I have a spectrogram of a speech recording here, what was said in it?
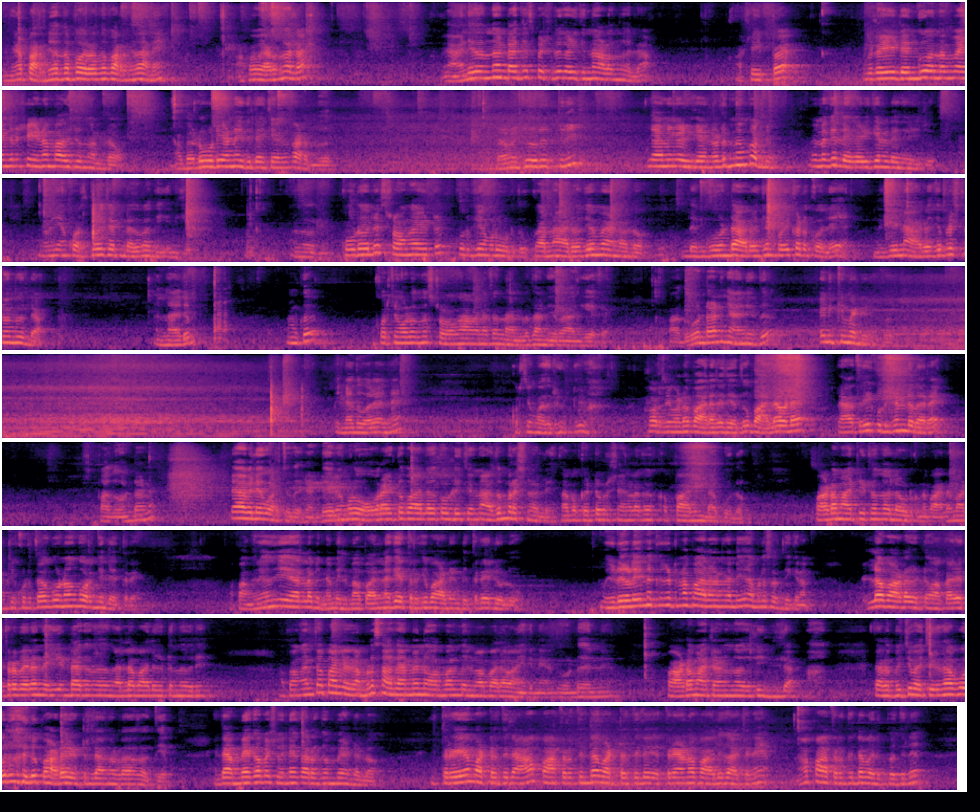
ഇങ്ങനെ പറഞ്ഞു വന്നപ്പോൾ ഓരോന്ന് പറഞ്ഞതാണേ. അപ്പോൾ വേറെ ഒന്നുമല്ല ഞാനിതൊന്നും ഉണ്ടാക്കി സ്പെഷ്യൽ കഴിക്കുന്ന ആളൊന്നുമല്ല. പക്ഷേ ഇപ്പം ഇവിടെ ഈ ഡെങ്കു വന്നപ്പോൾ ഭയങ്കര ക്ഷീണം ബാധിച്ചു എന്നല്ലോ അതോടുകൂടിയാണ് ഇതിലേക്കൊക്കെ കടന്നത്. അപ്പോൾ എനിക്ക് ഒരു ഇത്തിരി ഞാനും കഴിക്കാൻ എന്നോട് ഇന്നും പറഞ്ഞു. നിനക്കില്ലേ കഴിക്കാനുണ്ടെന്ന് ചോദിച്ചു. അപ്പോൾ ഞാൻ കുറച്ച് വെച്ചിട്ടുണ്ട് അത് മതി എനിക്ക്. എന്ന് പറഞ്ഞു. കൂടുതൽ സ്ട്രോങ് ആയിട്ട് കുറുക്കി അങ്ങോട്ട് കൊടുത്തു. കാരണം ആരോഗ്യം വേണമല്ലോ. ഡെങ്കു കൊണ്ട് ആരോഗ്യം പോയി കിടക്കുമല്ലേ എനിക്ക് പിന്നെ ആരോഗ്യ പ്രശ്നമൊന്നുമില്ല. എന്നാലും നമുക്ക് കുറച്ചും കൂടെ ഒന്ന് സ്ട്രോങ് ആവാനൊക്കെ നല്ലതാണ് ഈ റാഗിയൊക്കെ. അതുകൊണ്ടാണ് ഞാനിത് എനിക്കും വേണ്ടി എടുത്തത് പിന്നെ അതുപോലെ തന്നെ കുറച്ച് മധുരം ഇട്ടു. കുറച്ചും കൂടെ പാലൊക്കെ ചേർത്തു. പാലവിടെ രാത്രി കുടിക്കുന്നുണ്ട് വേറെ. അപ്പം അതുകൊണ്ടാണ് രാവിലെ കുറച്ചത്. രണ്ടുപേരും കൂടെ ഓവറായിട്ട് പാലൊക്കെ കുടിച്ചെന്നാൽ അതും പ്രശ്നമല്ലേ? കഫക്കെട്ട് പ്രശ്നങ്ങളൊക്കെ പാലുണ്ടാക്കുമല്ലോ. പാട മാറ്റിയിട്ടൊന്നുമല്ല കൊടുക്കണം പാല മാറ്റി കൊടുത്താൽ ഗുണം കുറഞ്ഞില്ലേ എത്ര അപ്പം അങ്ങനെയൊന്നും ചെയ്യാറില്ല. പിന്നെ മിൽമ പാലിനൊക്കെ എത്രയ്ക്ക് പാടുണ്ട്? ഇത്രയല്ലേ ഉള്ളൂ. വീടുകളിൽ നിന്നൊക്കെ കിട്ടുന്ന പാലാണെന്നുണ്ടെങ്കിൽ നമ്മൾ ശ്രദ്ധിക്കണം. നല്ല പാട കിട്ടും. ആൾക്കാർ എത്ര പേരെ നെയ്യ് ഉണ്ടാക്കുന്നത്? നല്ല പാൽ കിട്ടുന്നവർ അപ്പോൾ അങ്ങനത്തെ പാലല്ല. നമ്മൾ സാധാരണ നോർമൽ മിൽമ പാല വാങ്ങിക്കണേ അതുകൊണ്ട് തന്നെ പാട മാറ്റാനൊന്നും അതിലില്ല. തിളപ്പിച്ച് വച്ചിരുന്നാൽ പോലും അതിൽ പാട കിട്ടില്ല എന്നുള്ളതാണ് സത്യം. എന്റെ അമ്മയൊക്കെ പശുവിനെ കറക്കുമ്പോൾ ഉണ്ടല്ലോ. ഇത്രയും വട്ടത്തിൽ ആ പാത്രത്തിന്റെ വട്ടത്തിൽ എത്രയാണോ പാൽ കാച്ചണേ ആ പാത്രത്തിന്റെ വലുപ്പത്തിൽ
